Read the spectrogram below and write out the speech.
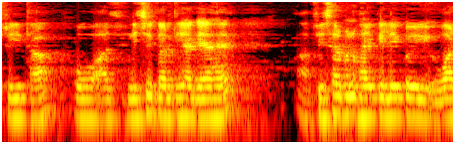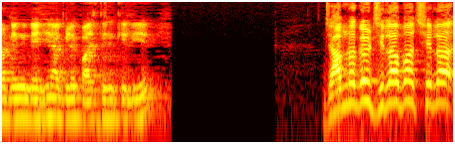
थ्री था, वो आज नीचे कर दिया गया है। फिशरमैन भाई के लिए कोई वार्निंग नहीं है अगले पाँच दिन के लिए। જામનગર જિલ્લામાં છેલ્લા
